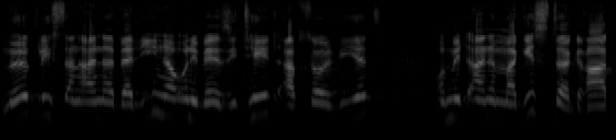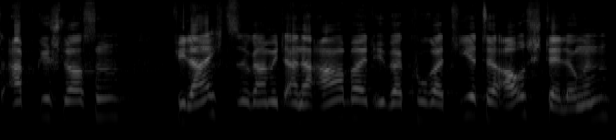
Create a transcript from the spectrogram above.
möglichst an einer Berliner Universität absolviert und mit einem Magistergrad abgeschlossen, vielleicht sogar mit einer Arbeit über kuratierte Ausstellungen,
